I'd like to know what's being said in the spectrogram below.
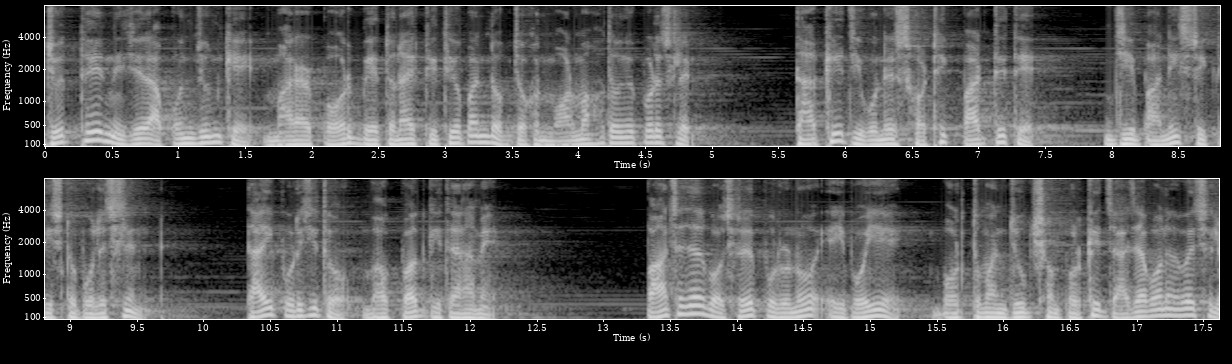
যুদ্ধে নিজের আপনজনকে মারার পর বেতনায় তৃতীয় পাণ্ডব যখন মর্মাহত হয়ে পড়েছিলেন, তাকে জীবনের সঠিক পাঠ দিতে যে বাণী শ্রীকৃষ্ণ বলেছিলেন, তাই পরিচিত ভগবদ্গীতা নামে। পাঁচ হাজার বছরের পুরনো এই বইয়ে বর্তমান যুগ সম্পর্কে যা যা বলা হয়েছিল,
